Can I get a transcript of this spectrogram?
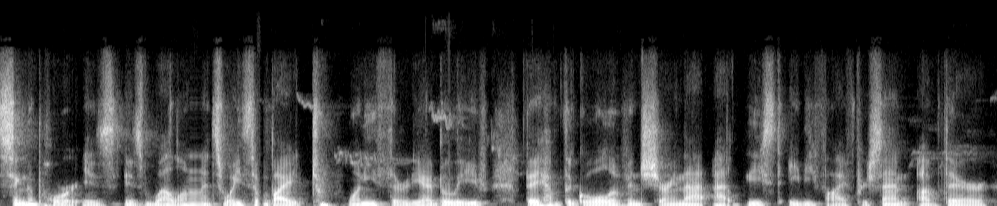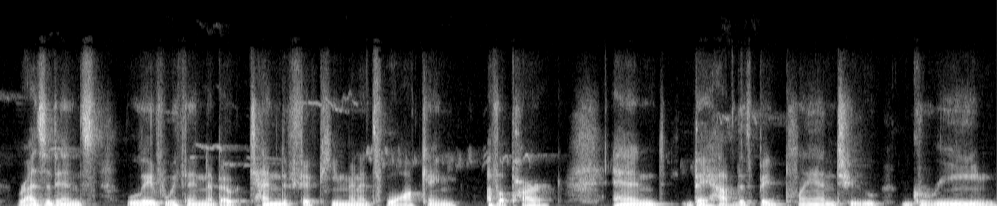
Singapore is is well on its way. So by 2030, I believe they have the goal of ensuring that at least 85% of their residents live within about 10 to 15 minutes walking of a park. And they have this big plan to green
